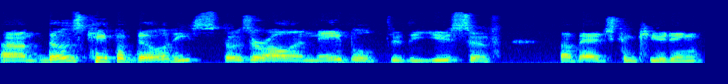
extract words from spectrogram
Um, those capabilities, those are all enabled through the use of, of edge computing.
